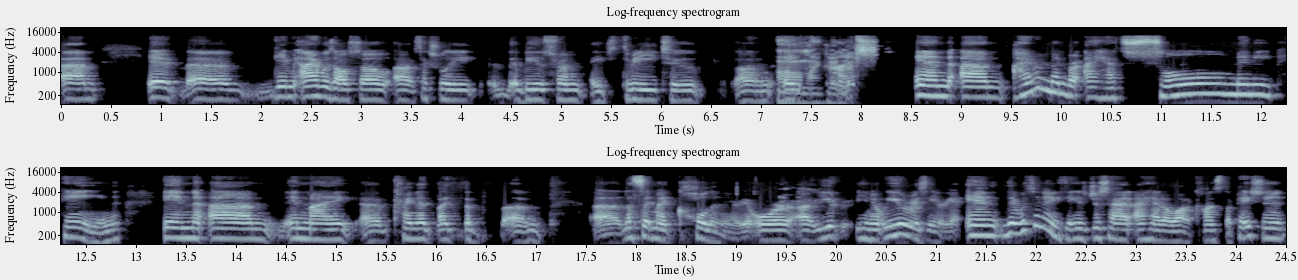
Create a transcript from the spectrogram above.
um, it uh, gave me. I was also uh, sexually abused from age three to. Um, oh my goodness. And um, I remember I had so many pain in um in my uh, kind of like the um, uh, let's say my colon area or uh, you, you know uterus area. And there wasn't anything it's just had i had a lot of constipation.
